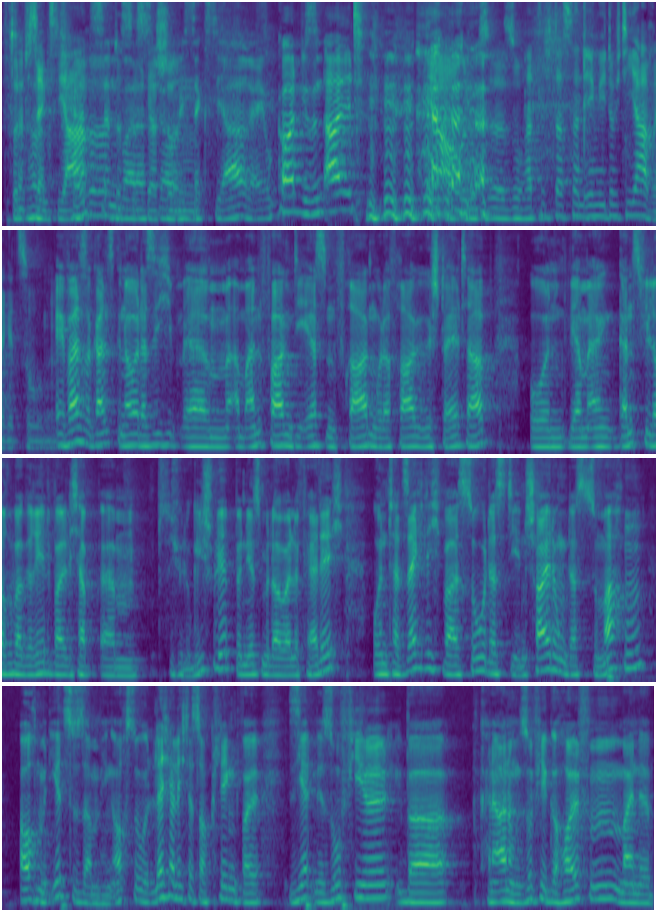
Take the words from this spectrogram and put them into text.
fünf, sechs Jahre. 2014 Das war ist das, ja glaub ich, schon. sechs Jahre. Ey. Oh Gott, wir sind alt. Ja, und äh, so hat sich das dann irgendwie durch die Jahre gezogen. Ich weiß noch ganz genau, dass ich ähm, am Anfang die ersten Fragen oder Frage gestellt habe. Und wir haben äh, ganz viel darüber geredet, weil ich habe ähm, Psychologie studiert, bin jetzt mittlerweile fertig. Und tatsächlich war es so, dass die Entscheidung, das zu machen, auch mit ihr zusammenhing. Auch so lächerlich das auch klingt, weil sie hat mir so viel über, keine Ahnung, so viel geholfen, meine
